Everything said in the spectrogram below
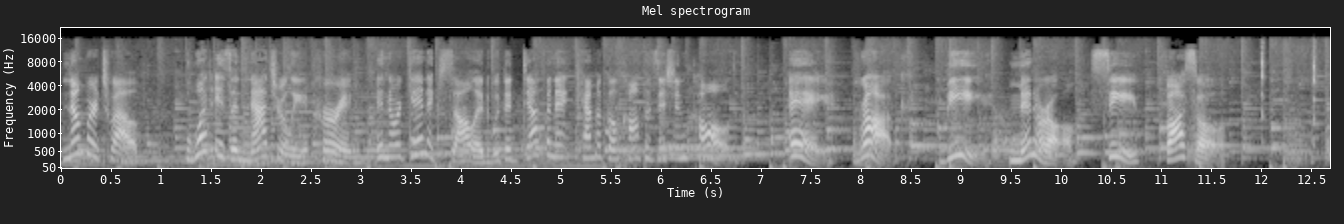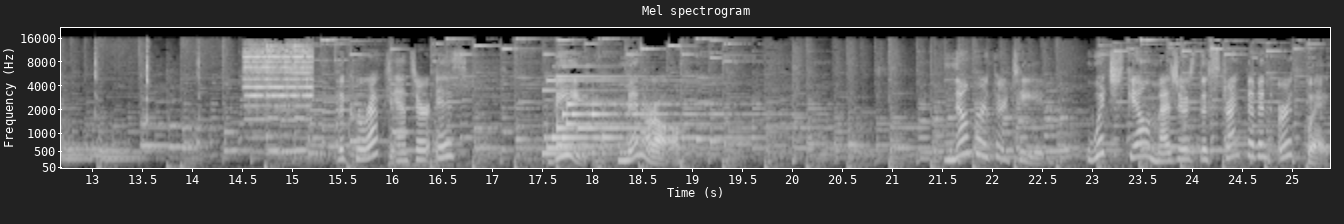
Number 12. What is a naturally occurring inorganic solid with a definite chemical composition called? A. Rock B. Mineral C. Fossil The correct answer is B. Mineral. Number 13. Which scale measures the strength of an earthquake?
